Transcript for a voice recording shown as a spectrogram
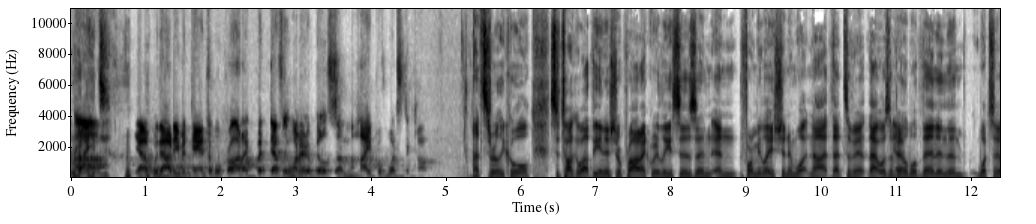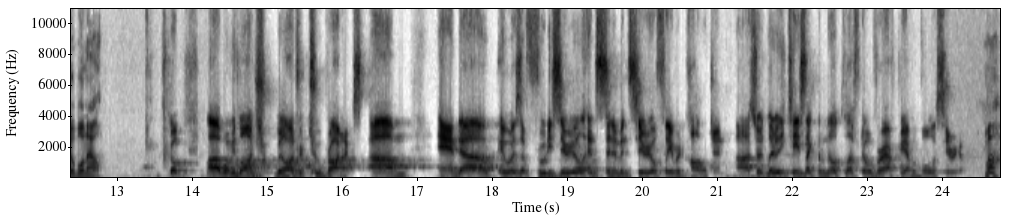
right? Um, yeah, without even tangible product, but definitely wanted to build some hype of what's to come. That's really cool. So talk about the initial product releases and, and formulation and whatnot. That's av- that was available yeah. then, and then what's available now. Cool. Uh, when we launched, we launched with two products, um, and uh, it was a fruity cereal and cinnamon cereal flavored collagen. Uh, so it literally tastes like the milk left over after you have a bowl of cereal. Oh,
